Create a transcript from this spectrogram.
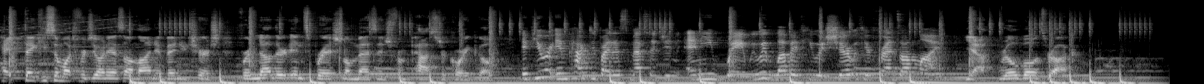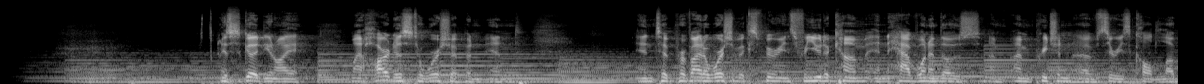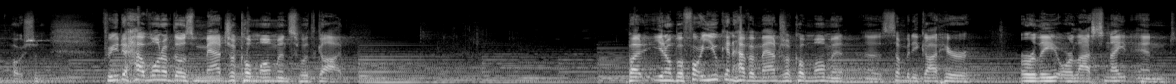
Hey, thank you so much for joining us online at Venue Church for another inspirational message from Pastor Corey Cope. If you were impacted by this message in any way, we would love it if you would share it with your friends online. Yeah, real boats rock. It's good, you know. I my heart is to worship and and and to provide a worship experience for you to come and have one of those. I'm, I'm preaching a series called Love Potion, for you to have one of those magical moments with God. But you know, before you can have a magical moment, uh, somebody got here early or last night and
